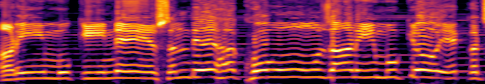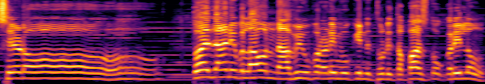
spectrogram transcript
અણી મૂકીને સંદેહ ખોવું, જાણી મૂક્યો એક છેડો. તોય જાણી લાવો નાભી ઉપર અણી મૂકીને થોડી તપાસ તો કરી લઉં.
